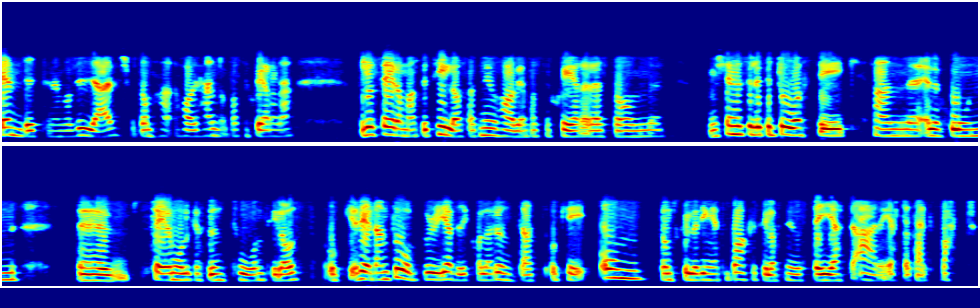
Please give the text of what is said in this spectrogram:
den biten än vad vi är, så de ha, har hand om passagerarna. Så då säger de alltid till oss att nu har vi en passagerare som eh, känner sig lite dåsig, han eller hon eh, säger de olika symptom till oss. Och redan då börjar vi kolla runt att okej, om de skulle ringa tillbaka till oss nu och säga att det är en hjärtattack, vart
